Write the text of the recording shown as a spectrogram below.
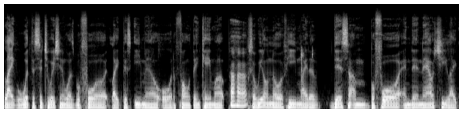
like what the situation was before like this email or the phone thing came up. Uh-huh. So we don't know if he might have did something before and then now she like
